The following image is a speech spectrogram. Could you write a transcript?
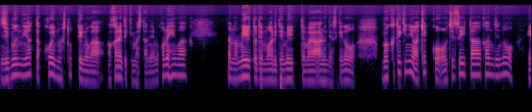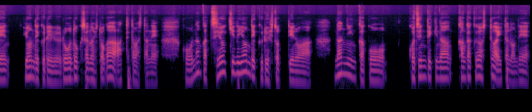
自分に合った声の人っていうのが分かれてきましたね。この辺は、あの、メリットでもあり、デメリットもあるんですけど、僕的には結構落ち着いた感じの、えー読んでくれる朗読者の人が会っててましたね。こう、なんか強気で読んでくる人っていうのは、何人かこう、個人的な感覚としてはいたので、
